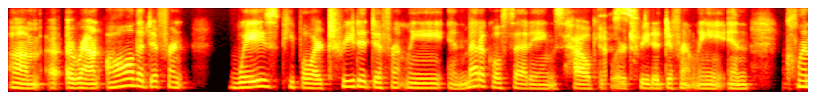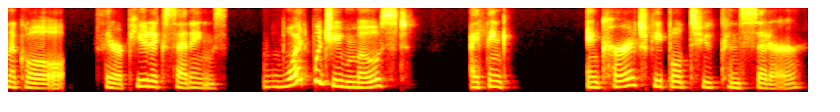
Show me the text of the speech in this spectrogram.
um, around all the different ways people are treated differently in medical settings, how people yes. are treated differently in clinical therapeutic settings. What would you most, I think, encourage people to consider?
